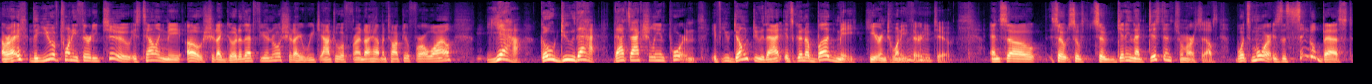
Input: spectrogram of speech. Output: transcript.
all right. The you of 2032 is telling me, oh, should I go to that funeral? Should I reach out to a friend I haven't talked to for a while? Yeah, go do that. That's actually important. If you don't do that, it's going to bug me here in 2032. Mm-hmm. And so, so, so, so getting that distance from ourselves. What's more is the single best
